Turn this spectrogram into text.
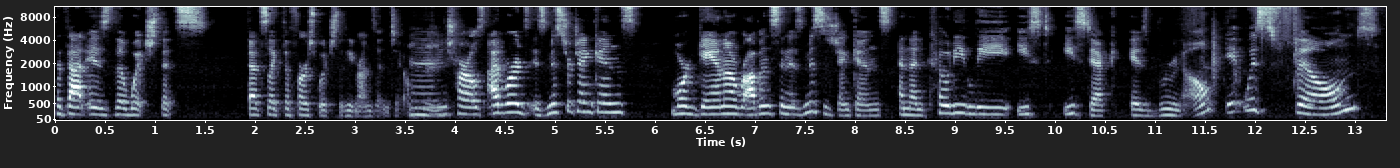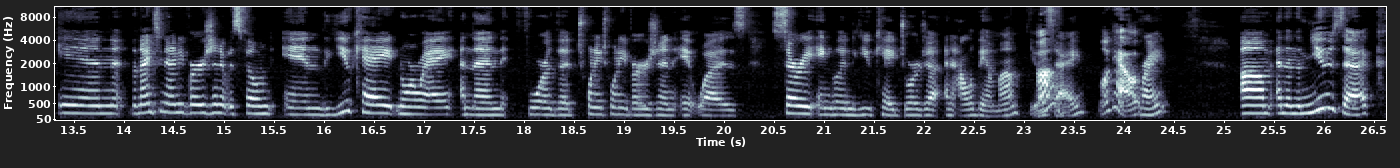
that that is the witch that's that's like the first witch that he runs into. Mhm. And Charles Edwards is Mr. Jenkins. Morgana Robinson is Mrs. Jenkins, and then Codie-Lei East Eastick is Bruno. It was filmed in the 1990 version. It was filmed in the UK, Norway, and then for the 2020 version, it was Surrey, England, UK, Georgia, and Alabama, USA. Look out. Right. Um, and then the music.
